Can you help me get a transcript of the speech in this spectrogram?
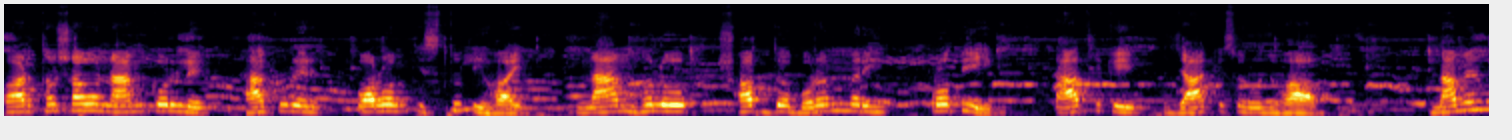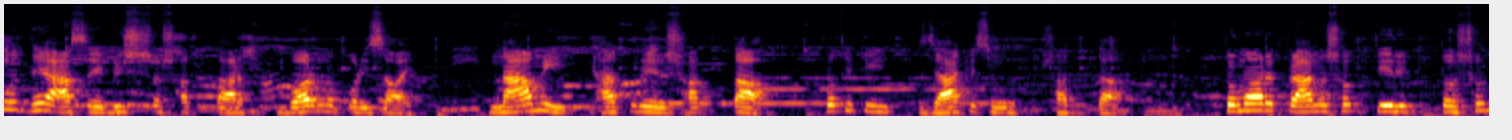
অর্থসহ নাম করলে ঠাকুরের পরম স্তুতি হয়। নাম হলো শব্দ ব্রহ্মেরই প্রতীক, তা থেকে যা কিছুর উদ্ভব। নামের মধ্যে আছে বিশ্ব সত্তার বর্ণ পরিচয়। নামই ঠাকুরের সত্তা, প্রতিটি যা কিছুর সত্তা। তোমার প্রাণশক্তির তোষণ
